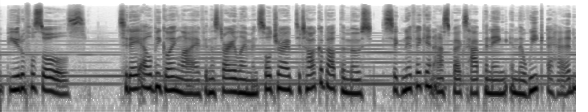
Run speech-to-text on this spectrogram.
beautiful souls. Today I will be going live in the Starry Alignment Soul Tribe to talk about the most significant aspects happening in the week ahead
